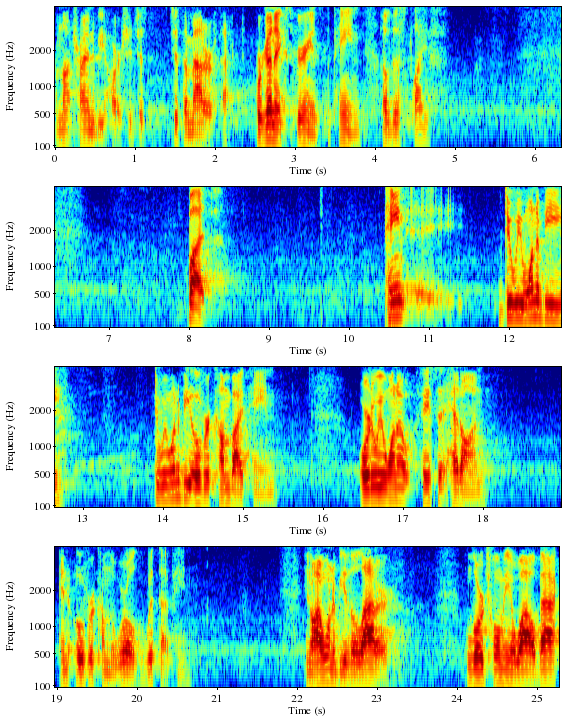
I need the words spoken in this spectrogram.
I'm not trying to be harsh, it's just, just a matter of fact. We're going to experience the pain of this life. But pain do we want to be do we want to be overcome by pain? Or do we want to face it head on and overcome the world with that pain? You know i want to be the latter. The lord told me a while back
